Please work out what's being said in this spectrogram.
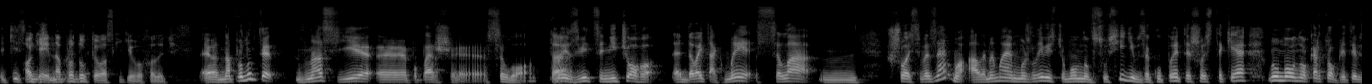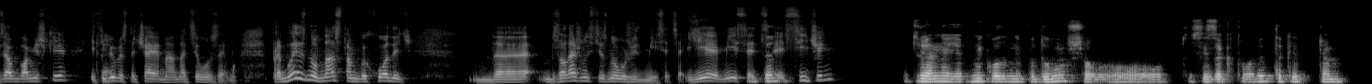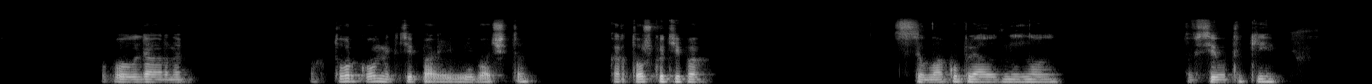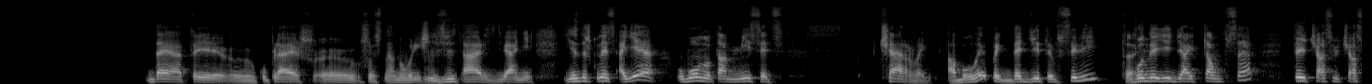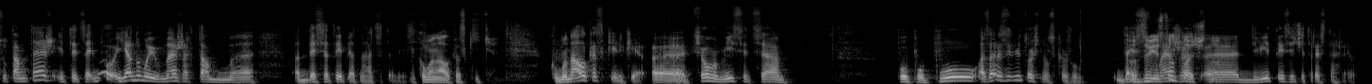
якісь Окей, на моменти. продукти у вас скільки виходить? Е, На продукти в нас є, е, по-перше, село. Так. Ми звідси нічого. е, Давай так, ми з села м, щось веземо, але ми маємо можливість умовно в сусідів закупити щось таке. Ну, умовно, картоплі. Ти взяв два мішки, і тобі Так. вистачає на, на цілу зиму. Приблизно в нас там виходить. е, В залежності знову ж від місяця. Є місяць Так. е, січень, От Реально, я б ніколи не подумав, що хтось із акторів таких прям популярний. Актор, комік, типа, і бачите, картошку, типа, з села купляють, не знаю. То всі отакі. де ти е, купляєш е, щось на новорічні Мгм. свята, різдвяні, їздиш кудись, а є умовно там місяць червень або липень, де діти в селі, Так. вони їдять там все. Ти час від часу там теж, і ти це. Ну я думаю, в межах там е, 10-15 десь. Комуналка скільки? Комуналка скільки? Е, цього місяця по-по-по, А зараз я тобі точно скажу. Десь звісно, в межах, точно. Е, 2300 гривень.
